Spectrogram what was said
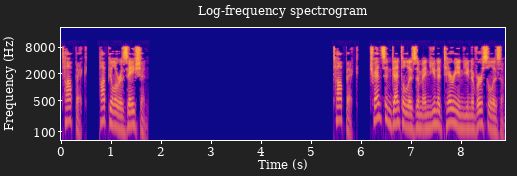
Topic: Popularization. Topic: Transcendentalism and Unitarian Universalism.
